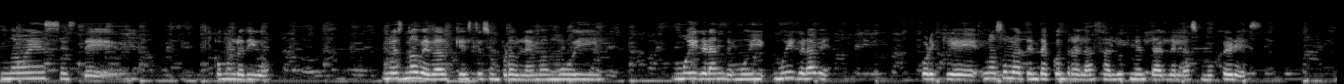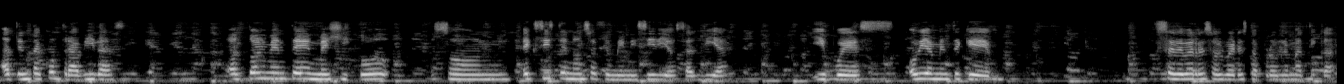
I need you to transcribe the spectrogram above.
no es este, ¿cómo lo digo? No es novedad que este es un problema muy, muy grande, muy, muy grave porque no solo atenta contra la salud mental de las mujeres, atenta contra vidas. Actualmente en México son existen 11 feminicidios al día y pues obviamente que se debe resolver esta problemática.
